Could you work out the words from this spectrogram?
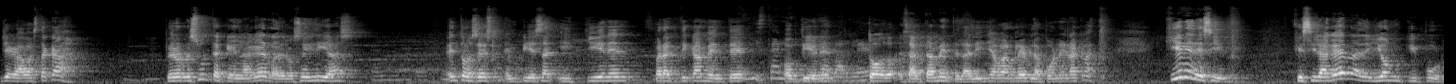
llegaba hasta acá. Pero resulta que en la guerra de los seis días, entonces empiezan y tienen prácticamente, obtienen todo, exactamente, la línea Barlev la ponen acá. Quiere decir que si la guerra de Yom Kippur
